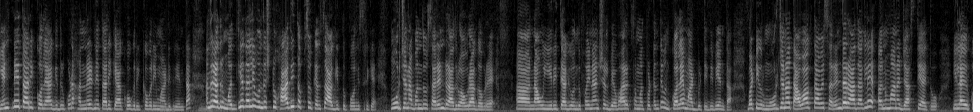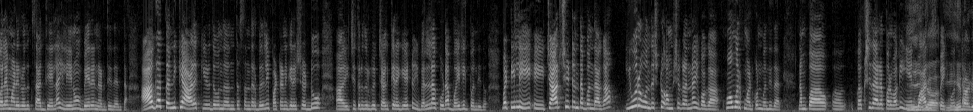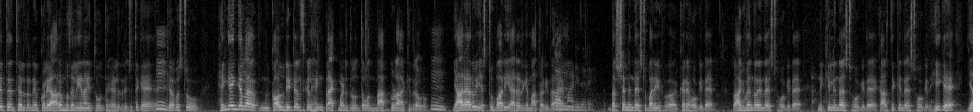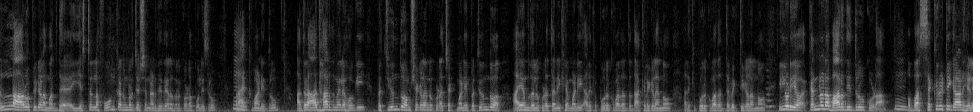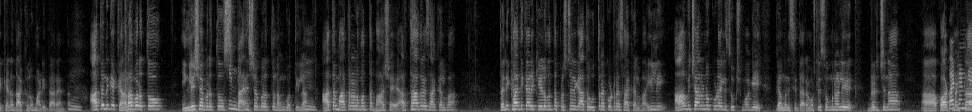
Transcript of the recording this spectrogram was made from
ಎಂಟನೇ ತಾರೀಕು ಕೊಲೆ ಆಗಿದ್ರು ಕೂಡ ಹನ್ನೆರಡನೇ ತಾರೀಕು ಯಾಕೆ ಹೋಗಿ ರಿಕವರಿ ಮಾಡಿದ್ರಿ ಅಂತ. ಅಂದರೆ ಅದ್ರ ಮಧ್ಯದಲ್ಲಿ ಒಂದಷ್ಟು ಹಾದಿ ತಪ್ಪಿಸೋ ಕೆಲಸ ಆಗಿತ್ತು ಪೊಲೀಸರಿಗೆ. ಮೂರು ಜನ ಬಂದು ಸರೆಂಡರ್ ಆದ್ರು ಅವ್ರಾಗ ಅವ್ರೆ. ಆ, ನಾವು ಈ ರೀತಿಯಾಗಿ ಒಂದು ಫೈನಾನ್ಷಿಯಲ್ ವ್ಯವಹಾರಕ್ಕೆ ಸಂಬಂಧಪಟ್ಟಂತೆ ಒಂದು ಕೊಲೆ ಮಾಡಿಬಿಟ್ಟಿದ್ದೀವಿ ಅಂತ. ಬಟ್ ಇವ್ರು ಮೂರು ಜನ ತಾವಾಗ ತಾವೇ ಸರೆಂಡರ್ ಆದಾಗಲೇ ಅನುಮಾನ ಜಾಸ್ತಿ ಆಯಿತು. ಇಲ್ಲ, ಇವ್ರು ಕೊಲೆ ಮಾಡಿರೋದಕ್ಕೆ ಸಾಧ್ಯ ಇಲ್ಲ ಇಲ್ಲೇನೋ ಬೇರೆ ನಡೆದಿದೆ ಅಂತ. ಆಗ ತನಿಖೆ ಆಳಕ್ಕೆ ಇಳಿದ ಒಂದಂಥ ಸಂದರ್ಭದಲ್ಲಿ ಪಟ್ಟಣಗೆರೆ ಶೆಡ್ಡು ಈ ಚಿತ್ರದುರ್ಗ ಚಳ್ಕೆರೆ ಗೇಟು, ಇವೆಲ್ಲ ಕೂಡ ಬಯಲಿಗೆ ಬಂದಿದ್ದು. ಬಟ್ ಇಲ್ಲಿ ಈ ಚಾರ್ಜ್ ಶೀಟ್ ಅಂತ ಬಂದಾಗ ಇವರು ಒಂದಷ್ಟು ಅಂಶಗಳನ್ನ ಇವಾಗ ಹೋಮ್ವರ್ಕ್ ಮಾಡ್ಕೊಂಡು ಬಂದಿದ್ದಾರೆ. ನಮ್ಮ ಕಕ್ಷಿದಾರರ ಪರವಾಗಿ ಏನ್ ವಾದಿಸ್ಬೇಕು ಏನಾಗುತ್ತೆ ಅಂತ ಹೇಳಿದ್ರೆ ನೀವು ಕೊಲೆ ಆರಂಭದಲ್ಲಿ ಏನಾಯ್ತು ಅಂತ ಹೇಳಿದ್ರೆ ಜೊತೆಗೆ ಕೆಲವಷ್ಟು ಹೆಂಗೆಲ್ಲ ಕಾಲ್ ಡೀಟೇಲ್ಸ್ಗಳು ಹೆಂಗ್ ಟ್ರ್ಯಾಕ್ ಮಾಡಿದ್ರು ಅಂತ ಒಂದು ಮ್ಯಾಪ್ ಕೂಡ ಹಾಕಿದ್ರು ಅವರು. ಯಾರ್ಯಾರು ಎಷ್ಟು ಬಾರಿ ಯಾರ್ಯಾರಿಗೆ ಮಾತಾಡಿದ್ದಾರೆ. ದರ್ಶನ್ ಇಂದ ಎಷ್ಟು ಬಾರಿ ಕರೆ ಹೋಗಿದೆ. ರಾಘವೇಂದ್ರ ಇಂದ ಎಷ್ಟು ಹೋಗಿದೆ. ನಿಖಿಲಿಂದ ಎಷ್ಟು ಹೋಗಿದೆ ಕಾರ್ತಿಕ್ಕಿಂದ ಎಷ್ಟು ಹೋಗಿದೆ ಹೀಗೆ ಎಲ್ಲ ಆರೋಪಿಗಳ ಮಧ್ಯೆ ಎಷ್ಟೆಲ್ಲ ಫೋನ್ ಕನ್ವರ್ಜೇಷನ್ ನಡೆದಿದೆ ಅನ್ನೋದನ್ನು ಕೂಡ ಪೊಲೀಸರು ಟ್ರ್ಯಾಕ್ ಮಾಡಿದ್ರು. ಅದರ ಆಧಾರದ ಮೇಲೆ ಹೋಗಿ ಪ್ರತಿಯೊಂದು ಅಂಶಗಳನ್ನು ಕೂಡ ಚೆಕ್ ಮಾಡಿ ಪ್ರತಿಯೊಂದು ಆಯಾಮದಲ್ಲೂ ಕೂಡ ತನಿಖೆ ಮಾಡಿ ಅದಕ್ಕೆ ಪೂರಕವಾದಂಥ ದಾಖಲೆಗಳನ್ನು ಅದಕ್ಕೆ ಪೂರಕವಾದಂಥ ವ್ಯಕ್ತಿಗಳನ್ನು. ಇಲ್ಲಿ ನೋಡಿ ಕನ್ನಡ ಬಾರದಿದ್ರೂ ಕೂಡ ಒಬ್ಬ ಸೆಕ್ಯೂರಿಟಿ ಗಾರ್ಡ್ ಹೇಳಿಕೆಯನ್ನು ದಾಖಲು ಮಾಡಿದ್ದಾರೆ ಅಂತ. ಆತನಿಗೆ ಕನ್ನಡ ಬರುತ್ತೋ ಇಂಗ್ಲಿಷೇ ಬರುತ್ತೋ ಸ್ಪ್ಯಾನಿಷೇ ಬರುತ್ತೋ ನಮ್ಗೆ ಗೊತ್ತಿಲ್ಲ. ಆತ ಮಾತನಾಡುವಂತ ಭಾಷೆ ಅರ್ಥ ಆದರೆ ಸಾಕಲ್ವಾ? ತನಿಖಾಧಿಕಾರಿ ಕೇಳುವಂತ ಪ್ರಶ್ನೆಗೆ ಆತ ಉತ್ತರ ಕೊಟ್ಟರೆ ಸಾಕಲ್ವಾ? ಇಲ್ಲಿ ಆ ವಿಚಾರನೂ ಕೂಡ ಇಲ್ಲಿ ಸೂಕ್ಷ್ಮವಾಗಿ ಗಮನಿಸಿದ್ದಾರೆ. ಮೋಸ್ಟ್ಲಿ ಸುಮ್ಮನಹಳ್ಳಿ ಬ್ರಿಡ್ಜ್ನ ಅಪಾರ್ಟ್ಮೆಂಟ್ನ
